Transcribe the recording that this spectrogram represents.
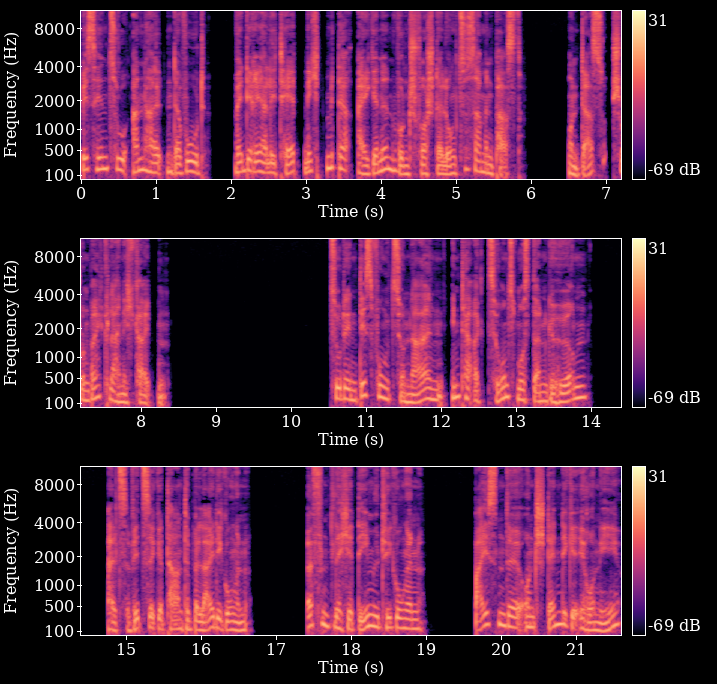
bis hin zu anhaltender Wut, wenn die Realität nicht mit der eigenen Wunschvorstellung zusammenpasst. Und das schon bei Kleinigkeiten. Zu den dysfunktionalen Interaktionsmustern gehören als Witze getarnte Beleidigungen, öffentliche Demütigungen, beißende und ständige Ironie,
